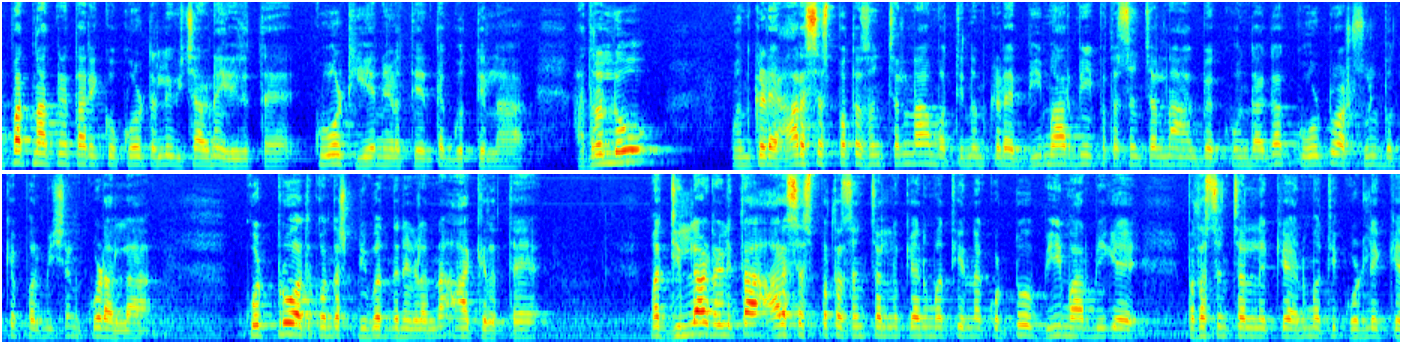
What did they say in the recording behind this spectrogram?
ಇಪ್ಪತ್ನಾಲ್ಕನೇ ತಾರೀಕು ಕೋರ್ಟಲ್ಲಿ ವಿಚಾರಣೆ ಇರುತ್ತೆ. ಕೋರ್ಟ್ ಏನು ಹೇಳುತ್ತೆ ಅಂತ ಗೊತ್ತಿಲ್ಲ. ಅದರಲ್ಲೂ ಒಂದು ಕಡೆ ಆರ್ ಎಸ್ ಎಸ್ ಪಥಸಂಚಲನ ಮತ್ತು ಇನ್ನೊಂದು ಕಡೆ ಭೀಮಾರ್ಮಿ ಪಥಸಂಚಲನ ಆಗಬೇಕು ಅಂದಾಗ ಕೋರ್ಟು ಅಷ್ಟು ಸುಲಭಕ್ಕೆ ಪರ್ಮಿಷನ್ ಕೊಡಲ್ಲ. ಕೊಟ್ಟರು ಅದಕ್ಕೊಂದಷ್ಟು ನಿಬಂಧನೆಗಳನ್ನು ಹಾಕಿರುತ್ತೆ. ಮತ್ತು ಜಿಲ್ಲಾಡಳಿತ ಆರ್ ಎಸ್ ಎಸ್ ಪಥಸಂಚಲನಕ್ಕೆ ಅನುಮತಿಯನ್ನು ಕೊಟ್ಟು ಭೀಮ್ ಆರ್ಮಿಗೆ ಪಥಸಂಚಲನಕ್ಕೆ ಅನುಮತಿ ಕೊಡಲಿಕ್ಕೆ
